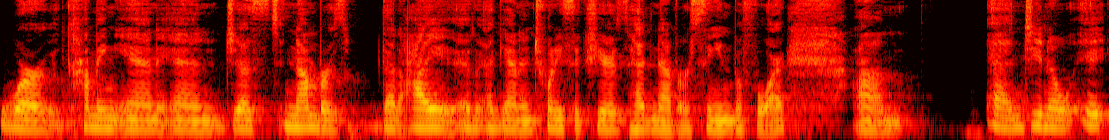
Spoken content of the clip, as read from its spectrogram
were coming in and just numbers that I, again, in 26 years had never seen before. Um, and you know it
